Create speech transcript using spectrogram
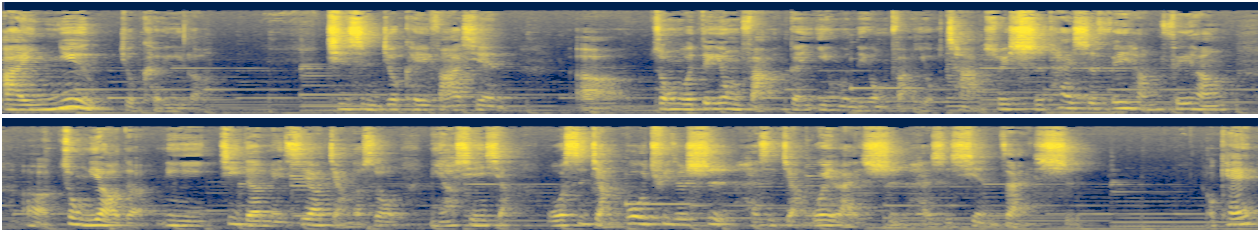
I knew 就可以了。其实你就可以发现，呃，中文的用法跟英文的用法有差，所以时态是非常非常。呃，重要的，你记得每次要讲的时候，你要先想，我是讲过去的事，还是讲未来事，还是现在事？OK？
